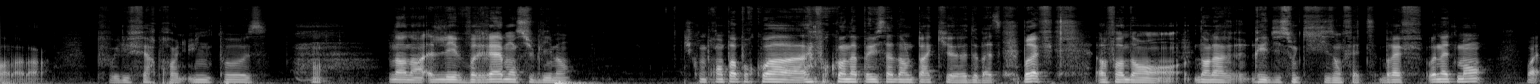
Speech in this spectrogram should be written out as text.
Oh là là. Vous pouvez lui faire prendre une pause. Non, non, elle est vraiment sublime. Hein. Je comprends pas pourquoi, pourquoi on n'a pas eu ça dans le pack euh, de base. Bref, enfin dans, dans la réédition qu'ils ont faite. Bref, honnêtement, ouais,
